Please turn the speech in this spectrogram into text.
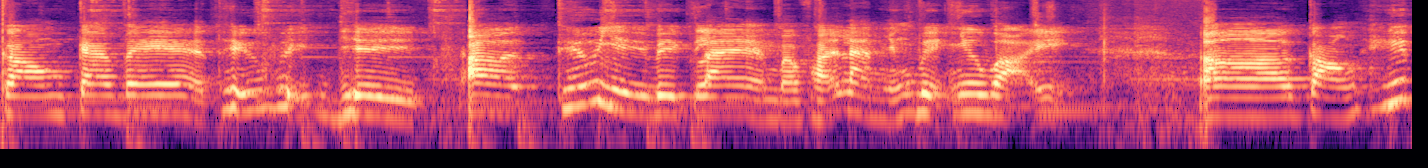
Con ca ve thiếu việc gì? À, thiếu gì việc làm mà phải làm những việc như vậy? À, còn hiếp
